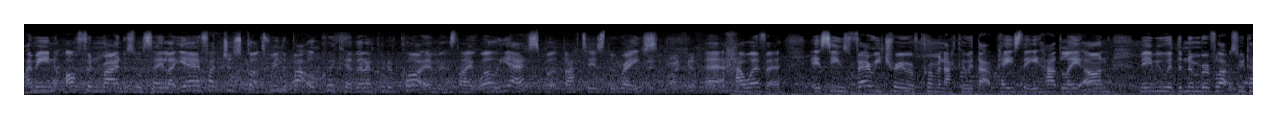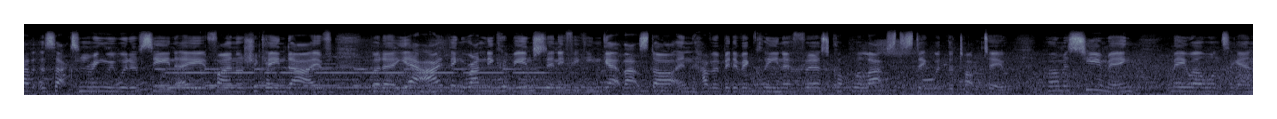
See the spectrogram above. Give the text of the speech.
I mean, often riders will say, like, yeah, if I just got through the battle quicker, then I could have caught him. And it's like, well, yes, but that is the race. Uh, however, it seems very true of Krummenacher with that pace that he had late on. Maybe with the number of laps we'd had at the Sachsenring, we would have seen a final chicane dive. But uh, yeah, I think Randy could be interesting if he can get that start and have a bit of a cleaner first couple of laps to stick with the top two. Who I'm assuming may well once again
